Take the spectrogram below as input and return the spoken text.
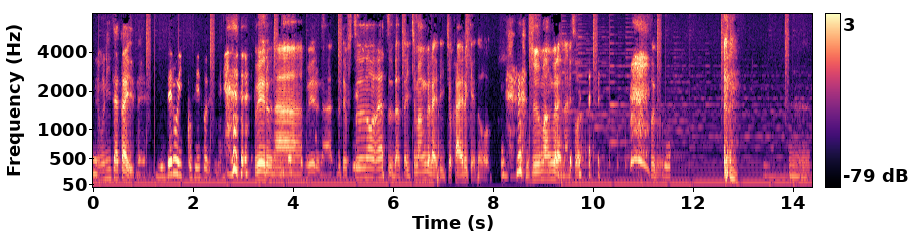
鬼高いね。ゼロ一個増えそうですね。増えるな。ぁ増えるな。だって普通のやつだったら1万ぐらいで一応買えるけど 10万ぐらいになりそうだすぐ。うん。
